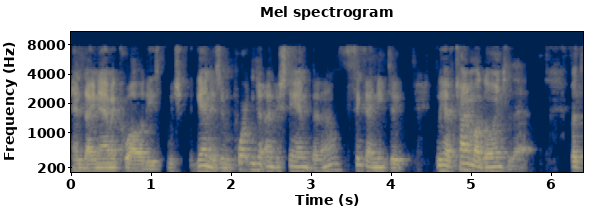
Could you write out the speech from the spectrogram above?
And dynamic qualities, which again is important to understand, but I don't think I need to. If we have time, I'll go into that. But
